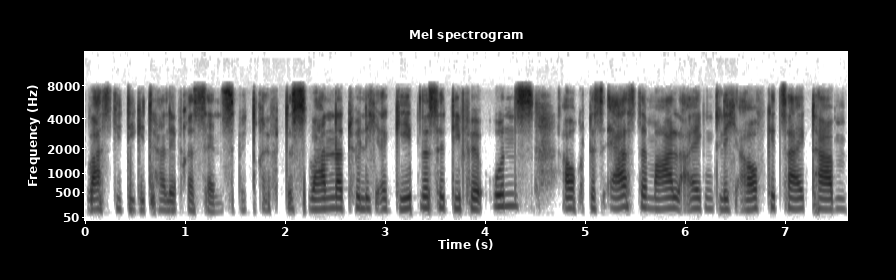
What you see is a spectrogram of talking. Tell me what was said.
was die digitale Präsenz betrifft. Das waren natürlich Ergebnisse, die für uns auch das erste Mal eigentlich aufgezeigt haben,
